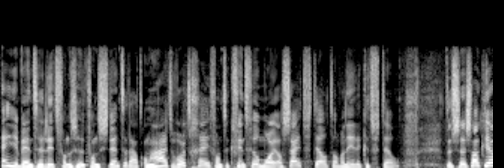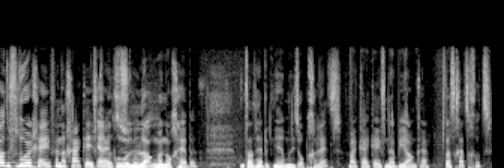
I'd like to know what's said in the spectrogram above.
en je bent lid van de, van de studentenraad om haar het woord te geven. Want ik vind het veel mooier als zij het vertelt dan wanneer ik het vertel. Dus uh, zal ik jou de vloer geven en dan ga ik even ja, kijken hoe goed. lang we nog hebben. Want dat heb ik helemaal niet opgelet. Maar kijk even naar Bianca. Dat gaat goed.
